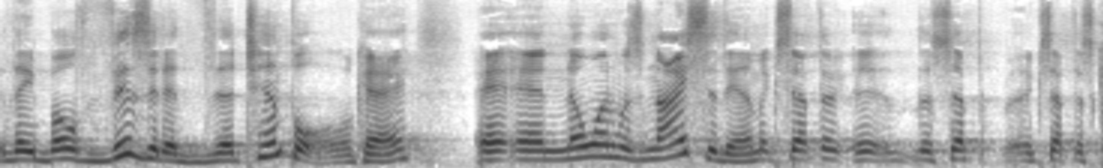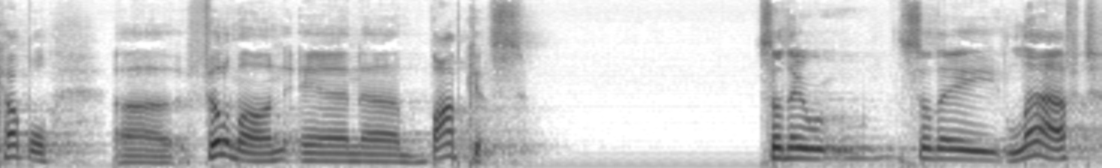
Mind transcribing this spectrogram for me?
they both visited the temple, okay? And, and no one was nice to them except, the, uh, the, except this couple uh, Philemon and uh, Baucis. So they, so they left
